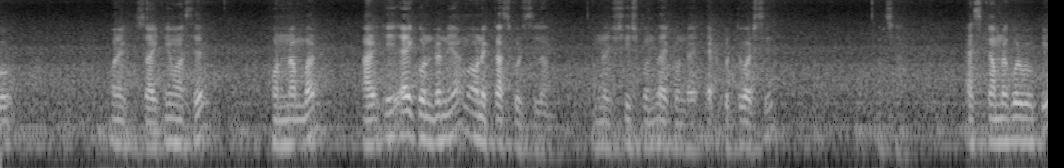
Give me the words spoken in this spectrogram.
ও অনেক কিছু আছে। ফোন নাম্বার আর এই আইকনটা নিয়ে আমরা অনেক কাজ করছিলাম। আমরা শেষ পর্যন্ত আইকনটা অ্যাড করতে পারছি। আচ্ছা আজকে আমরা করব কি?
